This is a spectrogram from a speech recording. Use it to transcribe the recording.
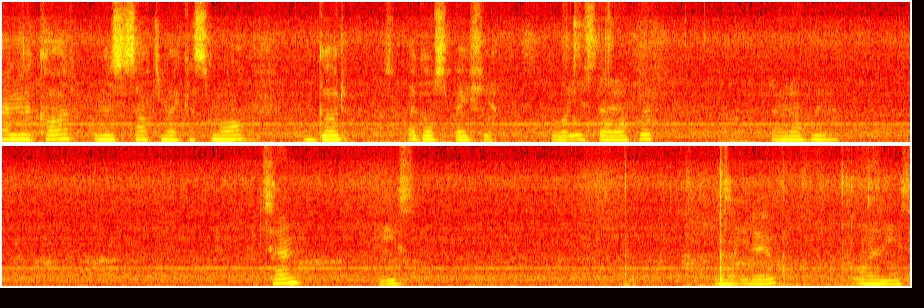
I'm the card, and this is how to make a small, good Lego spaceship. So what you start off with, start off with a 10 piece. And what you do, one of these,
